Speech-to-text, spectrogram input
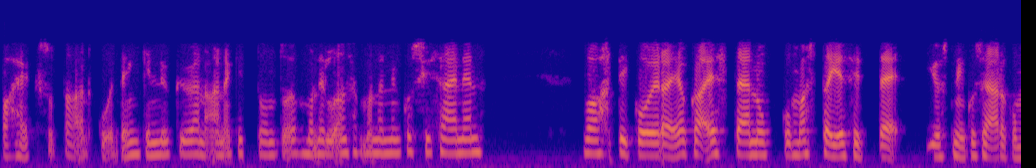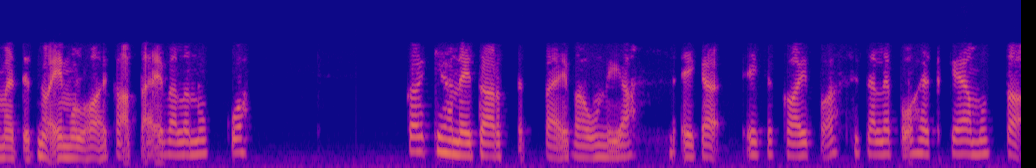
paheksutaan kuitenkin nykyään. Ainakin tuntuu, että monilla on semmoinen niin sisäinen vahtikoira, joka estää nukkumasta ja sitten just niin kuin se argumentti, että no ei mulla ole aikaa päivällä nukkua. Kaikkihan ei tarvitse päiväunia eikä, eikä kaipaa sitä lepohetkeä, mutta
